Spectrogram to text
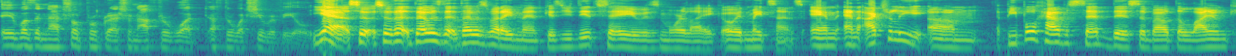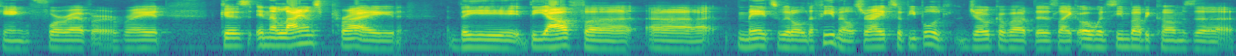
it was a natural progression after what after what she revealed. Yeah, so so that that was the, that was what I meant because you did say it was more like oh it made sense and and actually um people have said this about the Lion King forever right because in A Lion's Pride the the alpha uh, mates with all the females right? So people joke about this like oh when Simba becomes the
